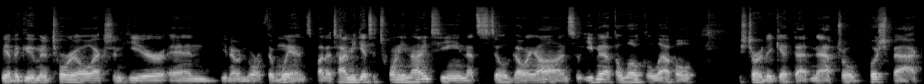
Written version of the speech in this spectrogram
we have a gubernatorial election here and you know northam wins by the time you get to 2019 that's still going on. So even at the local level you're starting to get that natural pushback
